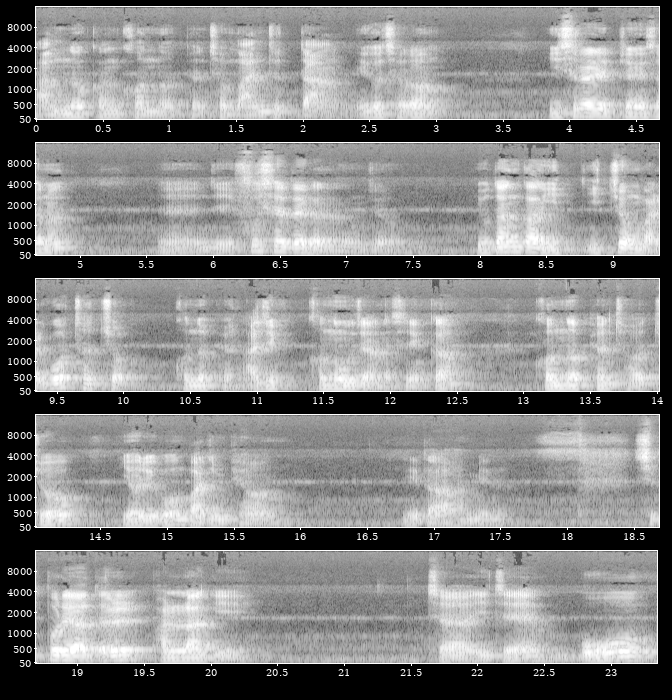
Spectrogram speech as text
압록강 건너편, 저 만주 땅 이것처럼 이스라엘 입장에서는 예, 이제 후세대거든요. 요단강 이, 이쪽 말고 저쪽 건너편 아직 건너오지 않았으니까 건너편 저쪽 여리고 맞은편이다 합니다. 십볼의 아들 발락이 자 이제 모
